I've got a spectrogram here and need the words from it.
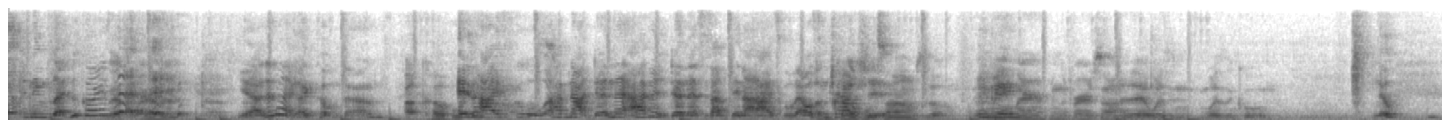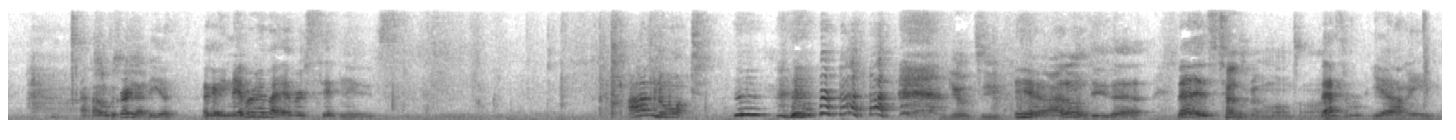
up. And then be like, who car is That's that? Yeah, I did that like a couple times. A couple In high school. I have not done that. I haven't done that since I've been out of high school. That was A some child couple shit. times though. Okay. you learn from the first time that that wasn't wasn't cool. Nope. I thought it was a great idea. Okay, never have I ever sent nudes. I've not. Guilty. yeah, I don't do that. That is too. That's been a long time. That's yeah. I mean,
